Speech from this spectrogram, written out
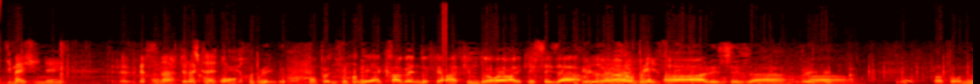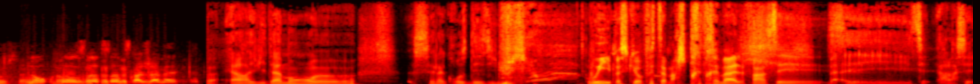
d'imaginer le personnage de la créature. Oui. On peut demander à Craven de faire un film d'horreur avec les Césars. Oui, Ah, les Césars. Ah. Pas pour nous, ça. non, ça, ça ne sera jamais. Alors évidemment, euh, c'est la grosse désillusion. Oui, parce qu'en fait, ça marche très très mal. Enfin, c'est. Bah, alors c'est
